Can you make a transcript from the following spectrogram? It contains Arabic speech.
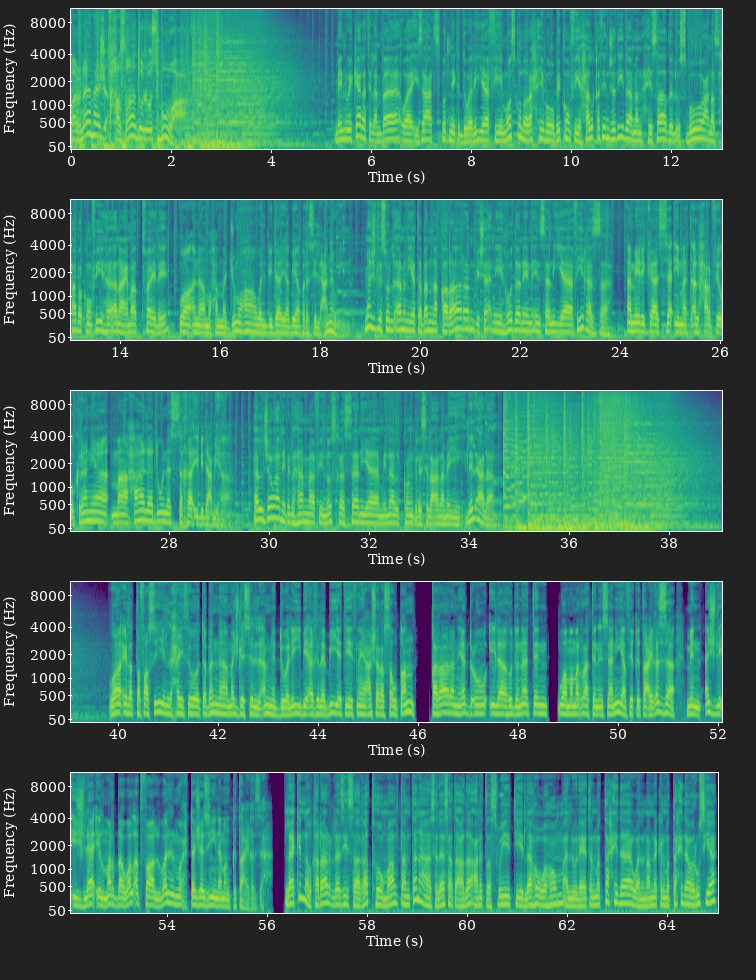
برنامج حصاد الأسبوع. من وكالة الأنباء وإذاعة سبوتنيك الدولية في موسكو نرحب بكم في حلقة جديدة من حصاد الأسبوع. نصحبكم فيها أنا عماد طفيلي. وأنا محمد جمعة والبداية بأبرز العناوين. مجلس الأمن يتبنى قرارا بشأن هدن إنسانية في غزة. أمريكا سئمت الحرب في أوكرانيا ما حال دون السخاء بدعمها. الجوانب الهامة في النسخة الثانية من الكونغرس العالمي للإعلام وإلى التفاصيل حيث تبنى مجلس الأمن الدولي بأغلبية 12 صوتا قرارا يدعو إلى هدنات وممرات إنسانية في قطاع غزة من أجل إجلاء المرضى والأطفال والمحتجزين من قطاع غزة. لكن القرار الذي صاغته مالطا امتنع ثلاثة أعضاء عن التصويت له وهم الولايات المتحدة والمملكة المتحدة وروسيا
